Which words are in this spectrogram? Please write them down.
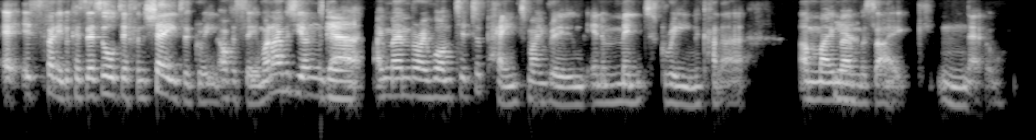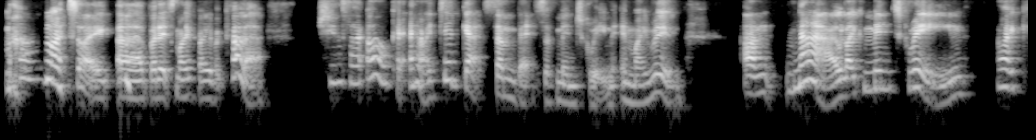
it, it's funny because there's all different shades of green obviously and when i was younger yeah. i remember i wanted to paint my room in a mint green color and my yeah. mum was like no i was like uh, but it's my favorite color she was like oh okay anyway i did get some bits of mint green in my room and now like mint green like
